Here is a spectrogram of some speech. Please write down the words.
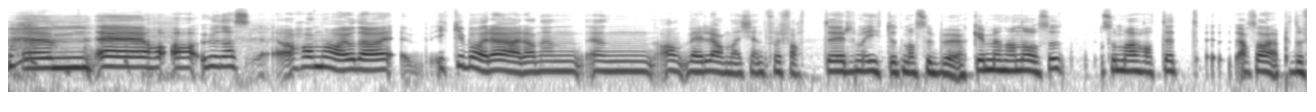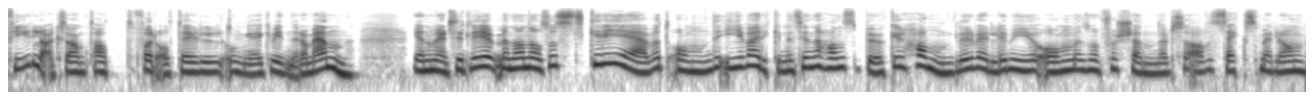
Um, eh, har, han har jo da Ikke bare er han en, en vel anerkjent forfatter som har gitt ut masse bøker, men han har også som har hatt et Altså han er pedofil, da, ikke sant. Hatt forhold til unge kvinner og menn gjennom hele sitt liv. Men han har også skrevet om det i verkene sine. Hans bøker handler veldig mye om en sånn forskjønnelse av sex mellom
